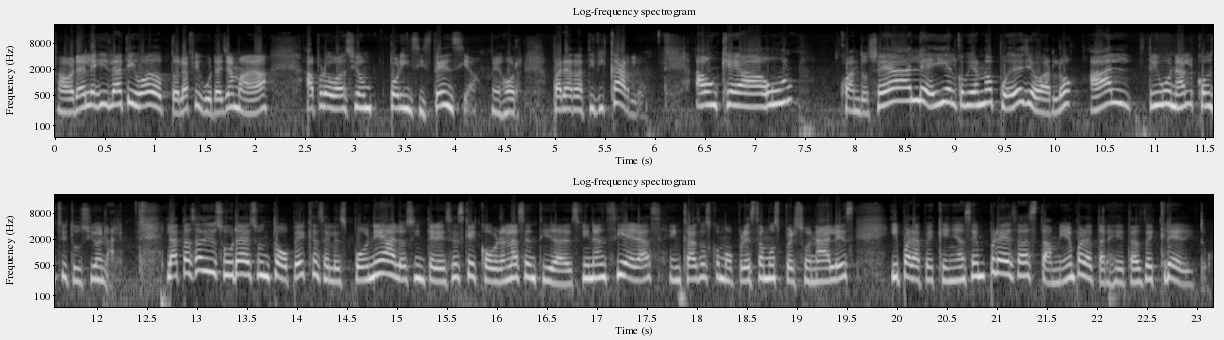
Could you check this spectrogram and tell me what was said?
Ahora el legislativo adoptó la figura llamada aprobación por insistencia, mejor, para ratificarlo. Aunque aún cuando sea ley, el gobierno puede llevarlo al Tribunal Constitucional. La tasa de usura es un tope que se les pone a los intereses que cobran las entidades financieras en casos como préstamos personales y para pequeñas empresas, también para tarjetas de crédito.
